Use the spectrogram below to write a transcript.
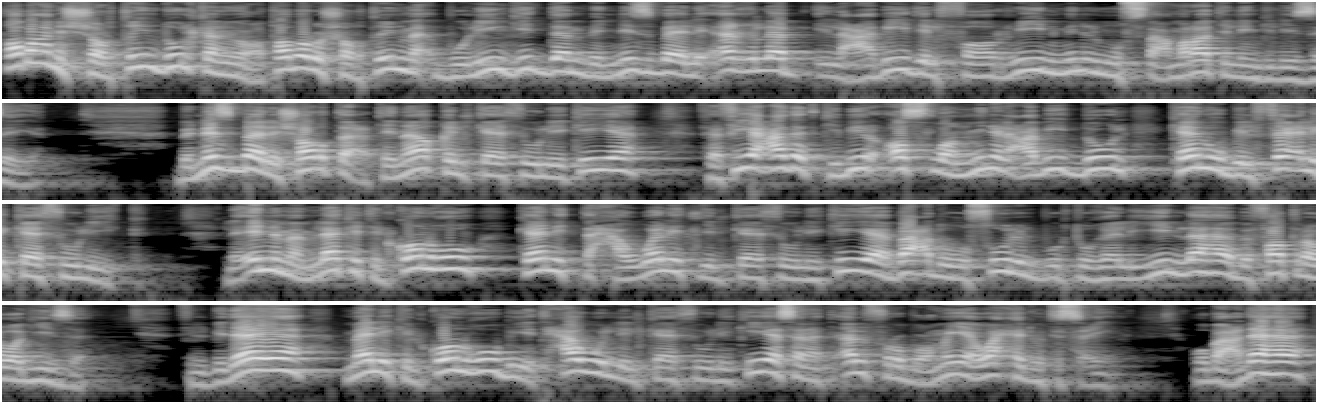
طبعا الشرطين دول كانوا يعتبروا شرطين مقبولين جدا بالنسبة لأغلب العبيد الفارين من المستعمرات الإنجليزية. بالنسبة لشرط اعتناق الكاثوليكية ففي عدد كبير أصلا من العبيد دول كانوا بالفعل كاثوليك لأن مملكة الكونغو كانت تحولت للكاثوليكية بعد وصول البرتغاليين لها بفترة وجيزة. في البداية ملك الكونغو بيتحول للكاثوليكية سنة 1491 وبعدها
